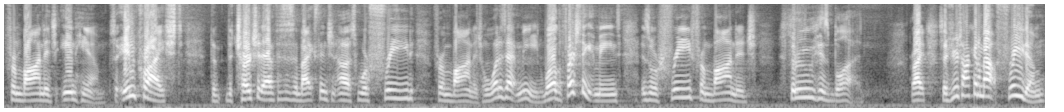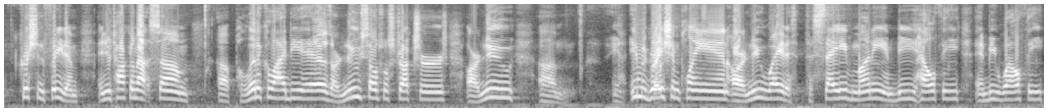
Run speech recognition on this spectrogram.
from bondage in Him. So in Christ, the, the church at Ephesus and by extension us, we're freed from bondage. Well, what does that mean? Well, the first thing it means is we're freed from bondage through His blood. Right? So if you're talking about freedom, Christian freedom, and you're talking about some uh, political ideas our new social structures our new um, you know, immigration plan our new way to, to save money and be healthy and be wealthy.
